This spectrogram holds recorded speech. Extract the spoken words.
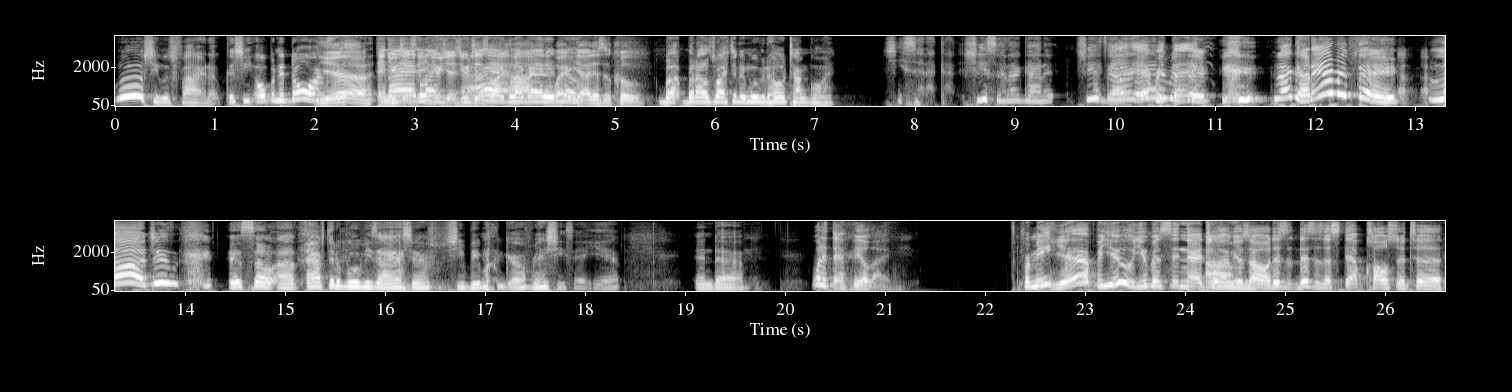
Woo, she was fired up because she opened the door. Yeah, and, And you just like- you just you just like, like "Ah, anyway, yeah, this is cool. But but I was watching the movie the whole time going. She said I got. It. She said I got it. She said got I got everything. everything. I got everything. Lord Jesus. And so uh, after the movies, I asked her if she'd be my girlfriend. She said yeah. And uh, What did that feel like? for me, Yeah, for you. You've been sitting there at 12 Um, years old. This is this is a step closer to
